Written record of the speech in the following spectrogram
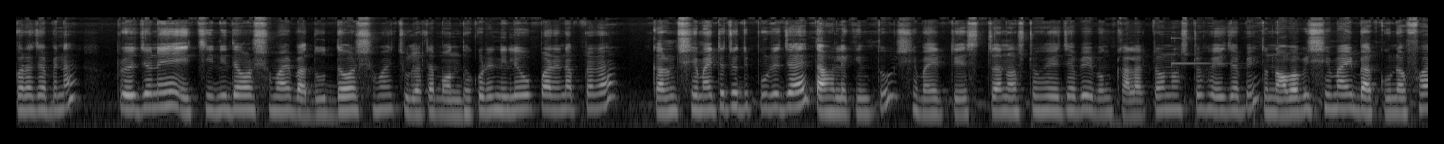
করা যাবে না। প্রয়োজনে এই চিনি দেওয়ার সময় বা দুধ দেওয়ার সময় চুলাটা বন্ধ করে নিলেও পারেন আপনারা। কারণ সেমাইটা যদি পুড়ে যায়, তাহলে কিন্তু সেমাইয়ের টেস্টটা নষ্ট হয়ে যাবে এবং কালারটাও নষ্ট হয়ে যাবে। তো নবাবী সেমাই বা কুনাফা,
